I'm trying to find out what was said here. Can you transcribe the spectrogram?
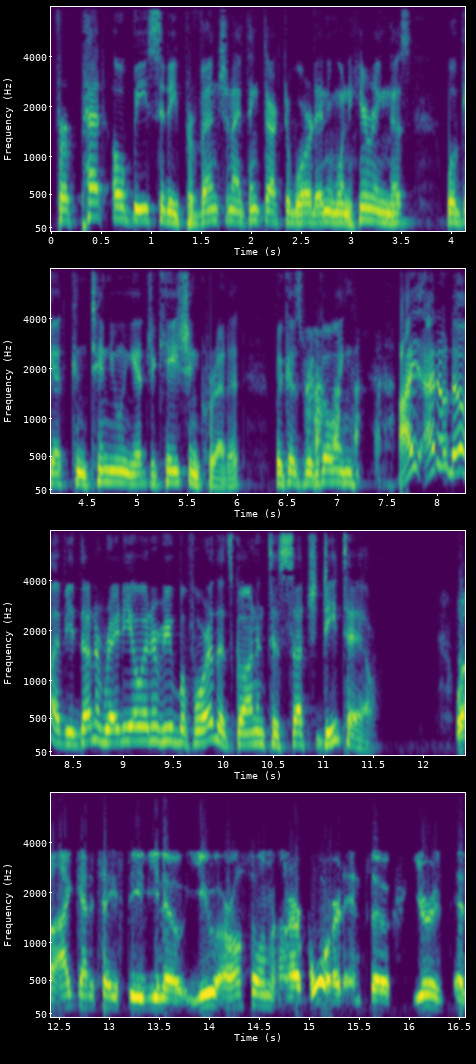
for Pet Obesity Prevention. I think, Dr. Ward, anyone hearing this will get continuing education credit because we're going. I, I don't know. Have you done a radio interview before that's gone into such detail? Well, I got to tell you, Steve. You know, you are also on, on our board, and so you're as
